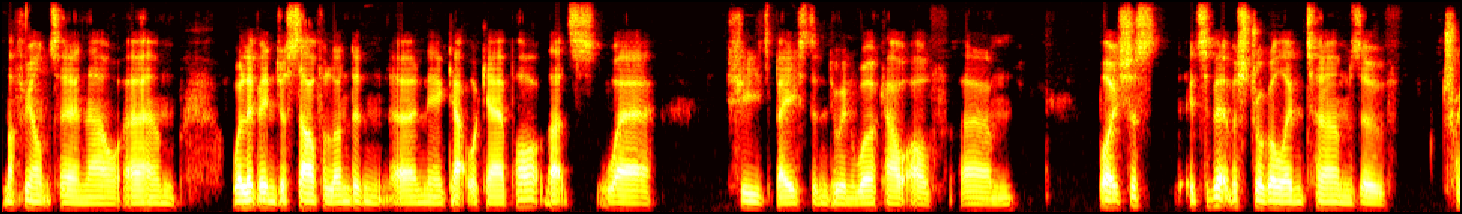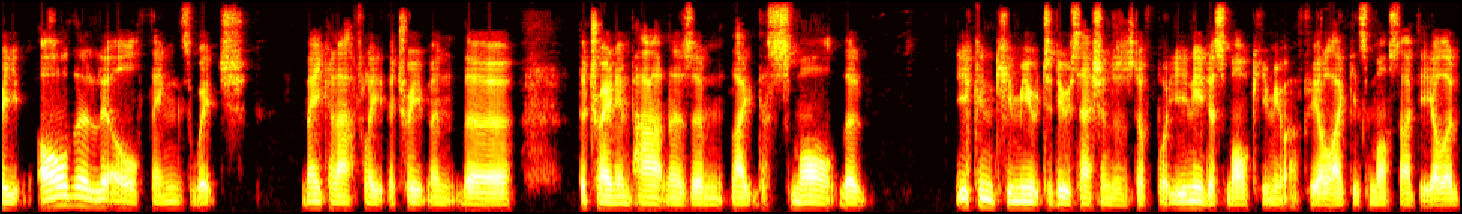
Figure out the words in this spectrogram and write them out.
my fiance now um, we're living just south of London, uh, near Gatwick Airport. That's where she's based and doing work out of. Um, but it's just it's a bit of a struggle in terms of treat all the little things which make an athlete the treatment, the the training partners, and like the small the you can commute to do sessions and stuff, but you need a small commute. I feel like it's most ideal and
